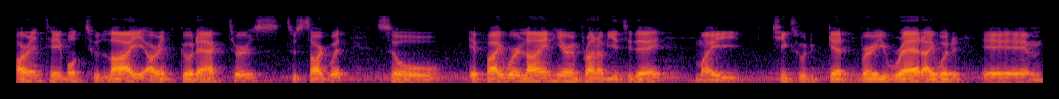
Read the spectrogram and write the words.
aren't able to lie, aren't good actors to start with. So if I were lying here in front of you today, my cheeks would get very red. I would um,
